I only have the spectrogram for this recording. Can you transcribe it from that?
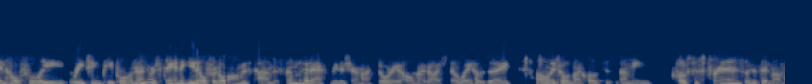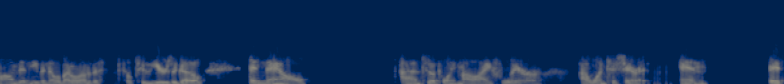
in hopefully reaching people and understanding. You know, for the longest time, if someone had asked me to share my story, oh my gosh, no way, Jose. I only told my closest, I mean, closest friends. Like I said, my mom didn't even know about a lot of this until two years ago. And now I'm to a point in my life where I want to share it. And it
